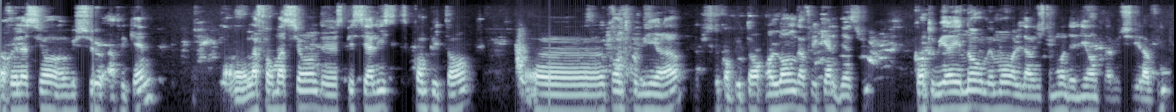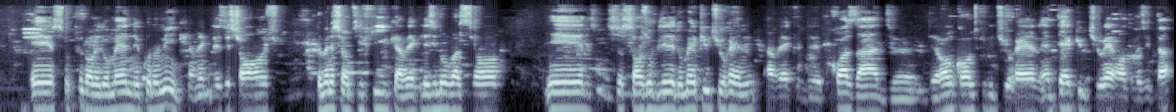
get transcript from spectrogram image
relations russo-africaines, euh, la formation de spécialistes compétents euh, contribuera, plus compétents en langue africaine bien sûr, contribuera énormément à l'élargissement des liens entre la Russie et l'Afrique, et surtout dans les domaines économiques, avec les échanges, domaines scientifiques, avec les innovations, et sans oublier les domaines culturels, avec des croisades, des rencontres culturelles, interculturelles entre les États.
